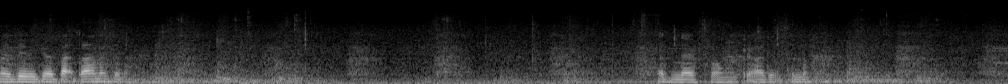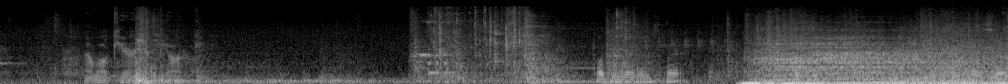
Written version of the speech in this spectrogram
Maybe we go back down over there. Had no form of guidance or nothing. Not while carrying the ark. Probably a mistake. That's it.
